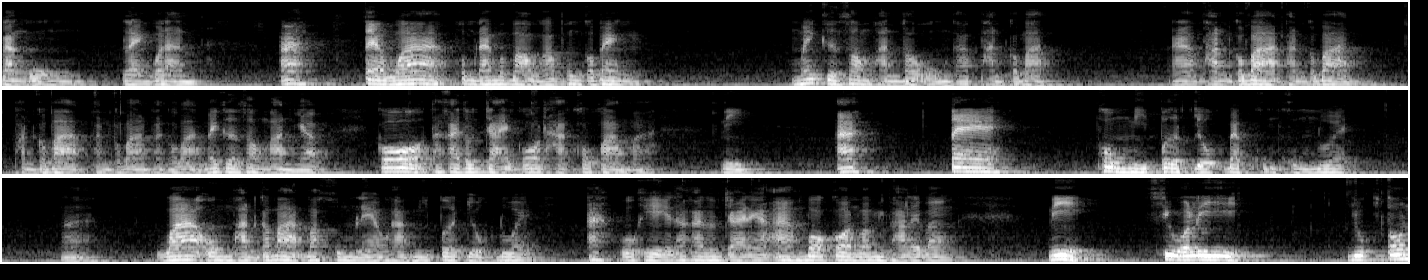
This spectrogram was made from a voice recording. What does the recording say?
บางองค์แรงกว่านั้นอะแต่ว่าผมได้มาเบาครับ ผมก็แบ่ง ไม่เกินสองพันต่อองค์ครับพันกว่าบาทอ่าพันกว่าบาทพันกว่าบาทพันกว่าบาทพันกว่าบาทพันกว่าบาทไม่เกินสองพันครับก็ถ้าใครสนใจก็ทักข้อความมา นี่อะแต่ผมมีเปิดยกแบบคุ้มๆด้วยอ่าว่าองค์พันกว่าบาทมาคุมแล้วครับ มีเปิดยกด้วยอะโอเค ถ้าใครสนใจนะครับอะบอกก่อนว่ามีพระอะไรบ้าง นี่ซิวลียุคต้น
